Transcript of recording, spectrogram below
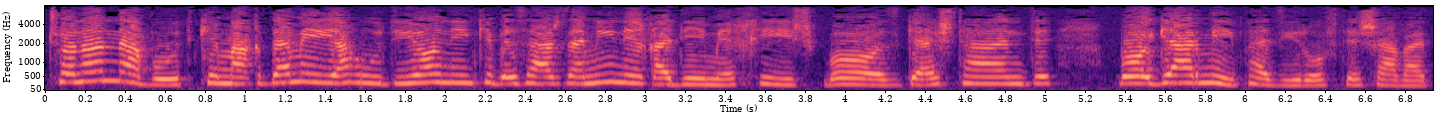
چنان نبود که مقدم یهودیانی که به سرزمین قدیم خیش بازگشتند با گرمی پذیرفته شود.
